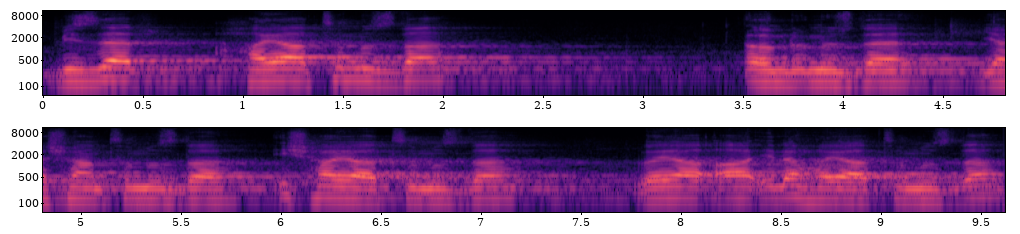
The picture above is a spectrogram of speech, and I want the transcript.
bizler hayatımızda ömrümüzde, yaşantımızda, iş hayatımızda veya aile hayatımızda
